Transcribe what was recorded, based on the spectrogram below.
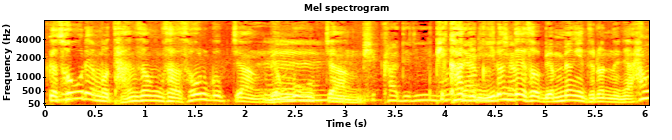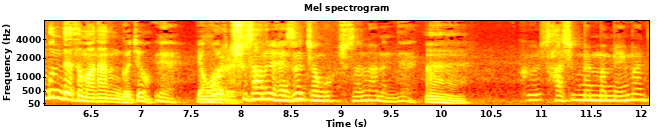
그 서울에 뭐 단성사, 서울극장, 네, 명보극장, 피카디리, 뭐 피카디리 뭐 이런 데서 몇 명이 들었느냐 한 군데서만 하는 거죠. 네. 영화를 추산을 해서 전국 추산을 하는데 네. 그 40몇만 명이면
